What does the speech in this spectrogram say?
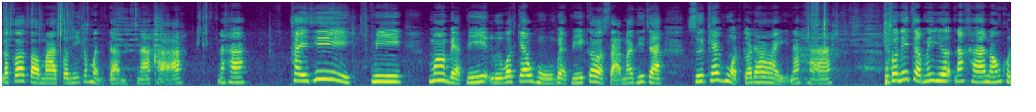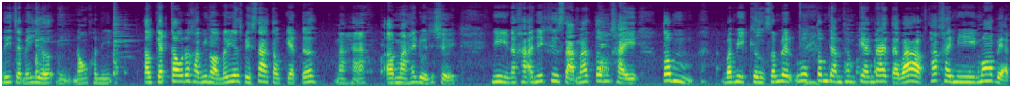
แล้วก็ต่อมาตัวนี้ก็เหมือนกันนะคะนะคะ ใครที่มีหม้อแบบนี้หรือว่าแก้วหูแบบนี้ก็สามารถที่จะซื้อแค่หวดก็ได้นะคะตัวนี้จะไม่เยอะนะคะ น้องคนนี้จะไม่เยอะนี่น้องคนนี้เตาแก๊สเก่าด้อค่ะพี่น้องเด้ออย่าไปสร้างเตาแก๊สเด้อ นะคะเอามาให้ดูเฉยๆนี่นะคะ อันนี้คือสามารถต้มไข่ต้มบะหมี่กึ่งสำเร็จรูปต้มยำทำแกงได้ แต่ว่าถ้าใครมีหม้อแบบ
